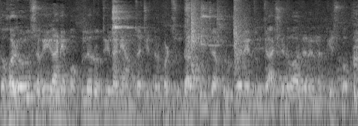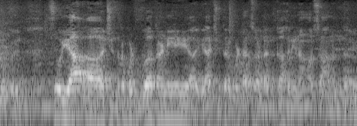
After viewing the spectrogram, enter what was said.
तर हळूहळू सगळी गाणी पॉप्युलर होतील आणि आमचा चित्रपटसुद्धा तुमच्या कृपेने तुमच्या आशीर्वादाने नक्कीच पॉप्युलर होईल. सो या चित्रपटगृहात आणि या चित्रपटाचा डंका हरिनामाचा आनंद आहे.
